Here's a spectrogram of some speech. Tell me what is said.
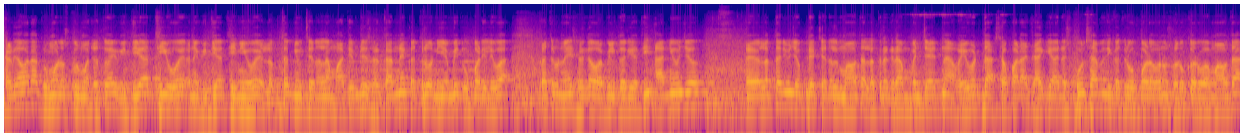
સળગાવાતા ધુમાડો સ્કૂલમાં જતો હોય. વિદ્યાર્થીઓએ અને વિદ્યાર્થીનીઓએ લખતર ન્યૂઝ ચેનલના માધ્યમથી સરકારને કચરો નિયમિત ઉપાડી લેવા, કચરો નહીં સળગાવવા અપીલ કરી હતી. આ ન્યૂઝ અ, લખતર ન્યૂઝ અપડેટ ચેનલમાં આવતા લખતર ગ્રામ પંચાયતના વહીવટદાર સફાળા જાગ્યા અને સ્કૂલ સામેથી કચરો ઉપાડવાનું શરૂ કરવામાં આવતા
